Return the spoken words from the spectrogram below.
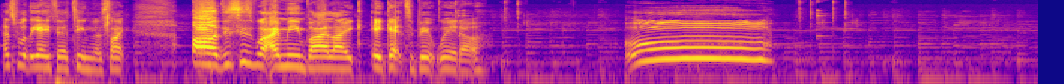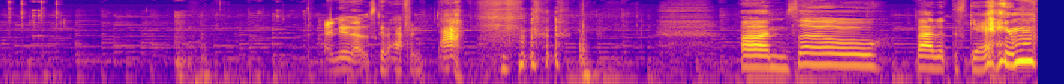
That's what the A13 looks like. Oh, this is what I mean by like it gets a bit weirder. Oh. I knew that was gonna happen. Ah. I'm so bad at this game.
